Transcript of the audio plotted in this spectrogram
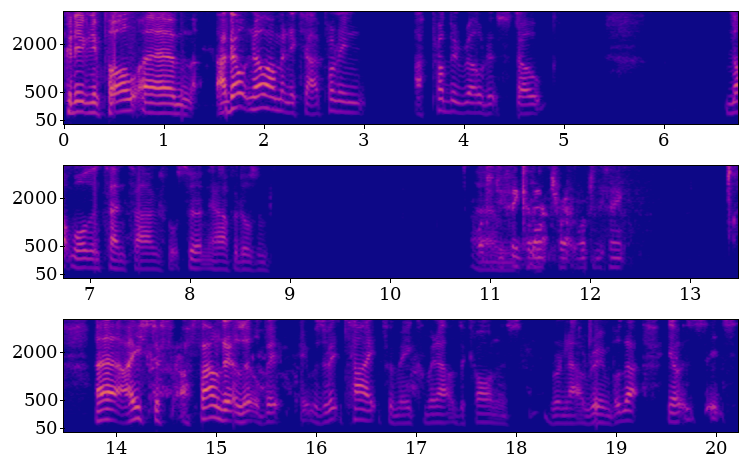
Good evening, Paul. Um, I don't know how many times. Probably, I probably rode at Stoke not more than ten times, but certainly half a dozen. What did you um, think of that track? What did you think? Uh, I used to, I found it a little bit, it was a bit tight for me coming out of the corners, running out of room. But that, you know, it's, it's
